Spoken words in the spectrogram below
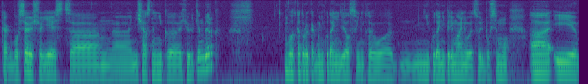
как бы, все еще есть э, э, несчастный Ника Хюлькенберг, вот, который как бы никуда не делся, и никто его никуда не переманивает, судя по всему. А, и,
